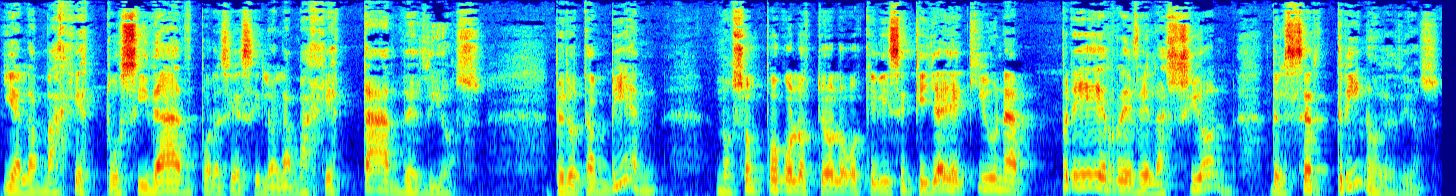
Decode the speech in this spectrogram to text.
y a la majestuosidad, por así decirlo, a la majestad de Dios. Pero también no son pocos los teólogos que dicen que ya hay aquí una pre-revelación del ser trino de Dios.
